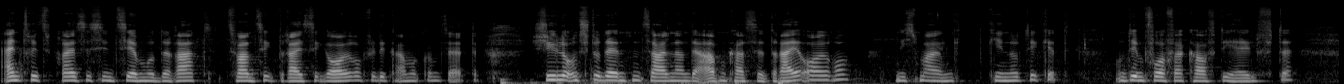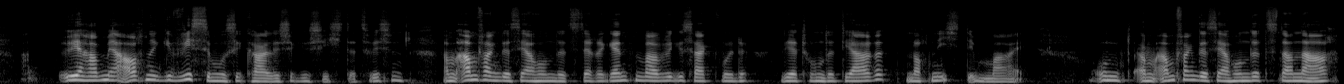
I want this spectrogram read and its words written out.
Eintrittspreise sind sehr moderat, 20, 30 Euro für die Kammerkonzerte. Schüler und Studenten zahlen an der Abendkasse 3 Euro, nicht mal ein Kinoticket und im Vorverkauf die Hälfte. Wir haben ja auch eine gewisse musikalische Geschichte zwischen am Anfang des Jahrhunderts. Der Regentenbau, wie gesagt, wurde, wird 100 Jahre, noch nicht im Mai. Und am Anfang des Jahrhunderts danach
